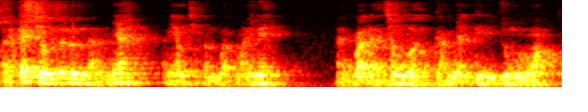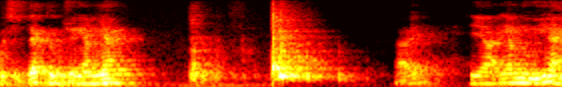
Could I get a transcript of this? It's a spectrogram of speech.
đấy cách chơi rất đơn giản nhé anh em chỉ cần bật máy lên. Đấy, và để trong người cảm nhận cái nhịp rung của nó tôi sẽ test thử cho anh em nhé thì anh em lưu ý này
